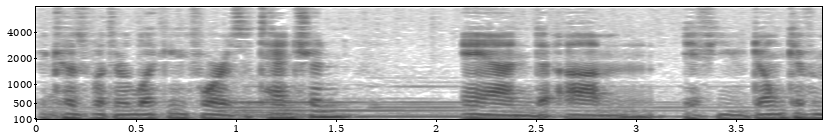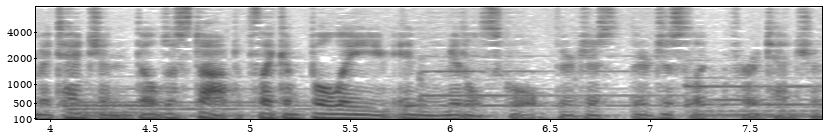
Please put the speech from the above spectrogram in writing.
because what they're looking for is attention and um, if you don't give them attention, they'll just stop. It's like a bully in middle school. They're just they're just looking for attention.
